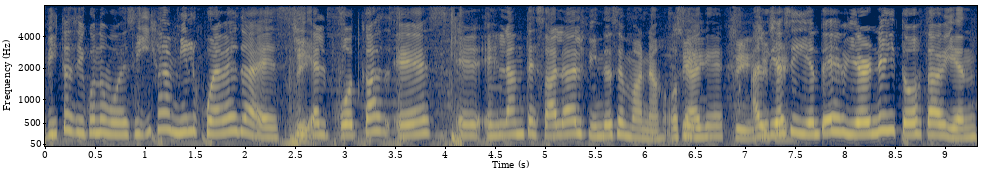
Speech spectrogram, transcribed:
viste así cuando vos decís, hija, mil jueves ya es, Sí. y el podcast es, eh, es la antesala del fin de semana, o Sí, sea que sí, al día siguiente es viernes y todo está bien,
